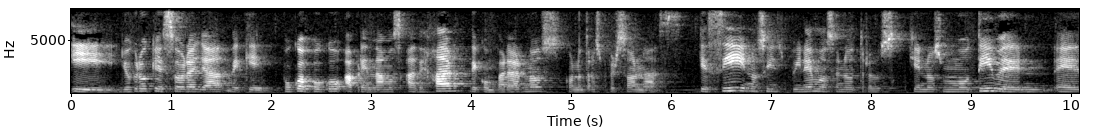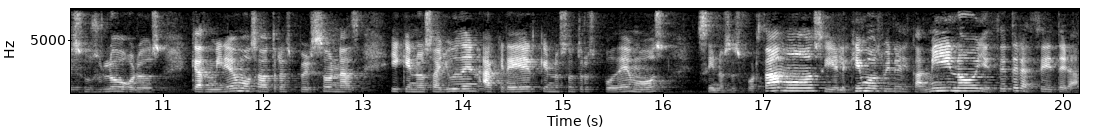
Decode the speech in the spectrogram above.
y yo creo que es hora ya de que poco a poco aprendamos a dejar de compararnos con otras personas. Que sí nos inspiremos en otros, que nos motiven eh, sus logros, que admiremos a otras personas y que nos ayuden a creer que nosotros podemos si nos esforzamos, si elegimos bien el camino y etcétera, etcétera.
